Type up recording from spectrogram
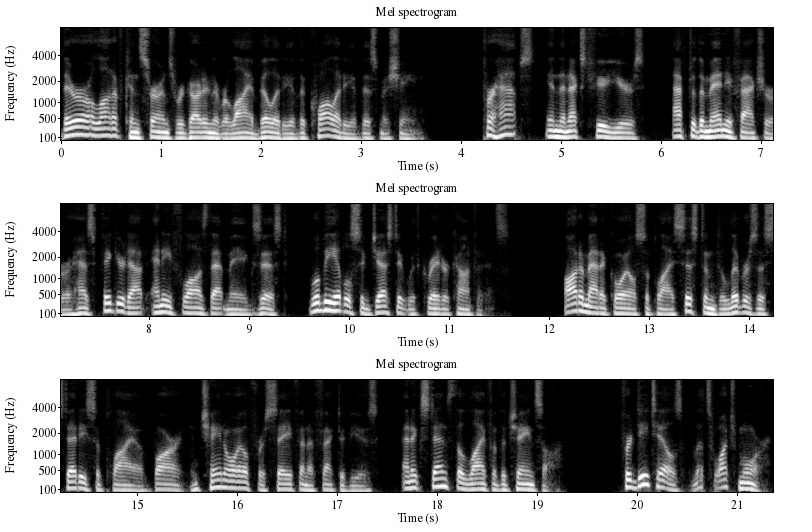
there are a lot of concerns regarding the reliability of the quality of this machine. Perhaps, in the next few years, after the manufacturer has figured out any flaws that may exist, we'll be able to suggest it with greater confidence. Automatic oil supply system delivers a steady supply of bar and chain oil for safe and effective use, and extends the life of the chainsaw. For details, let's watch more.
